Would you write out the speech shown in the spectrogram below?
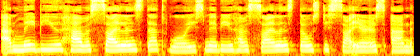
and maybe you have silenced that voice maybe you have silenced those desires and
